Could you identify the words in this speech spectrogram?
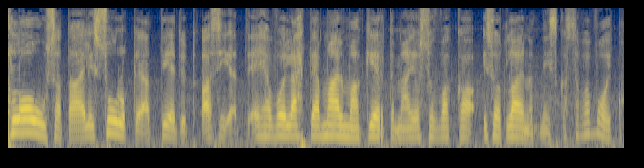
klousata, eli sulkea tietyt asiat. Eihän voi lähteä maailmaa kiertämään, jos on vaikka isot lainat niskassa, vai voiko?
